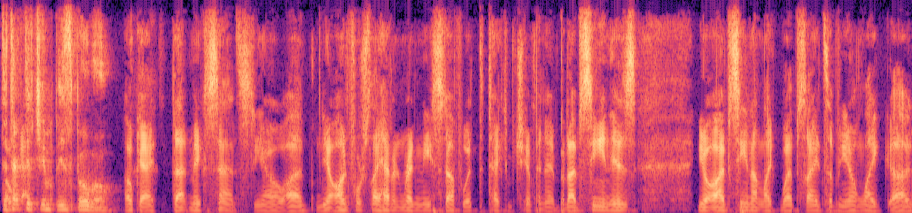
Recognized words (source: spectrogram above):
Detective okay. Chimp is Bobo. Okay, that makes sense. You know, uh, you know, unfortunately, I haven't read any stuff with Detective Chimp in it, but I've seen his. You know, I've seen on like websites of you know like uh,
